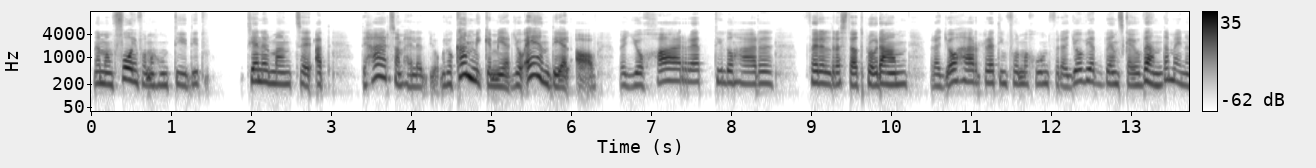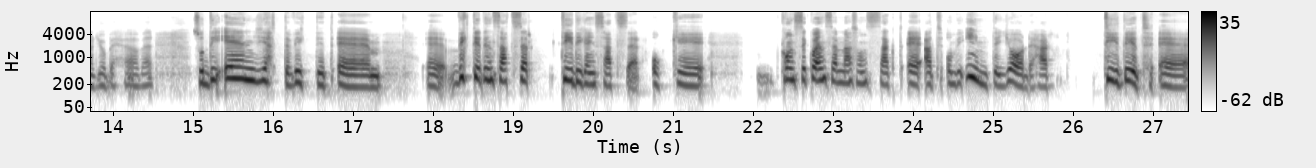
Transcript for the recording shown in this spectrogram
När man får information tidigt känner man sig att det här samhället, jag, jag kan mycket mer, jag är en del av. För jag har rätt till de här föräldrastödprogram, för att jag har rätt information, för att jag vet vem ska jag vända mig när jag behöver. Så det är en jätteviktigt eh, eh, viktigt insatser, tidiga insatser och eh, konsekvenserna som sagt är att om vi inte gör det här tidigt eh,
